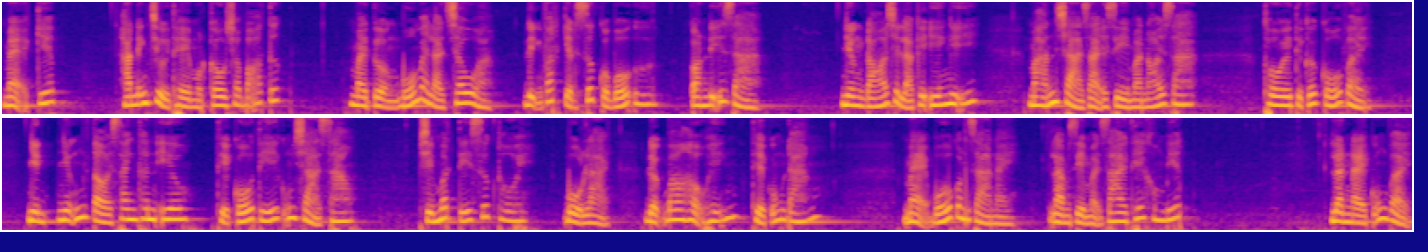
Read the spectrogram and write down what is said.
Mẹ kiếp, Hắn định chửi thề một câu cho bỏ tức. Mày tưởng bố mày là trâu à? Định vắt kiệt sức của bố ư? Con đĩ già. Nhưng đó chỉ là cái ý nghĩ Mà hắn chả dạy gì mà nói ra. Thôi thì cứ cố vậy. Nhìn những tờ xanh thân yêu Thì cố tí cũng chả sao. Chỉ mất tí sức thôi, Bù lại, được bao hậu hĩnh thì cũng đáng. Mẹ bố con già này, Làm gì mà dai thế không biết. Lần này cũng vậy,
